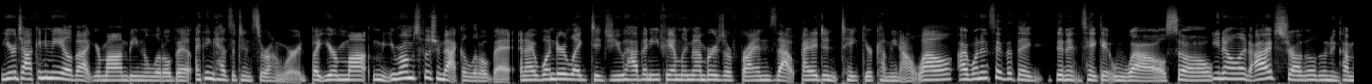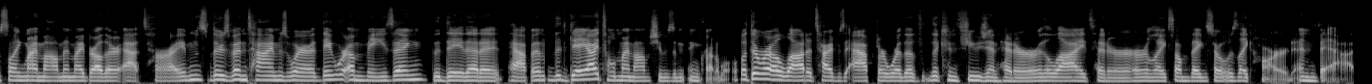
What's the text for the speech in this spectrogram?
You're talking to me about your mom being a little bit, I think hesitant's the wrong word, but your mom, your mom's pushing back a little bit. And I wonder, like, did you have any family members or friends that kind of didn't take your coming out well? I wouldn't say that they didn't take it well. So, you know, like I've struggled when it comes to like my mom and my brother at times. There's been times where they were amazing the day that it happened. The day I told my mom she was incredible. But there were a lot of times after where the, the confusion hit her or the lies hit her or like something. So it was like hard and bad.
